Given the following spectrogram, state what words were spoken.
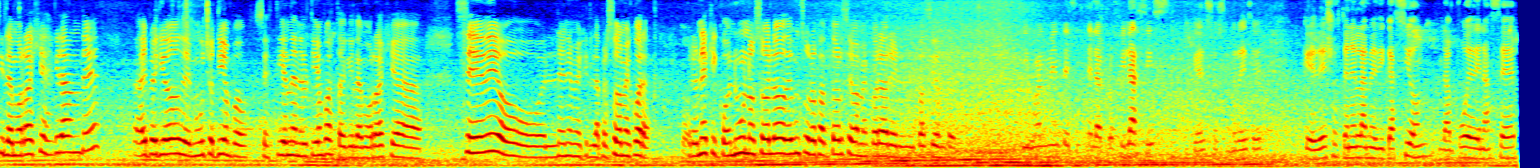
si la hemorragia es grande, hay periodos de mucho tiempo. Se extiende en el tiempo hasta que la hemorragia cede o el nene la persona mejora. Pero no es que con uno solo, de un solo factor, se va a mejorar el paciente. Igualmente existe la profilaxis, que eso se me dice, que de ellos tener la medicación la pueden hacer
